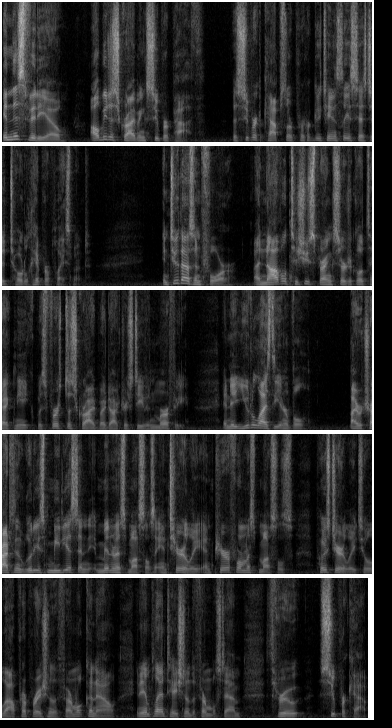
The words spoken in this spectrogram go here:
In this video, I'll be describing SuperPath, the supracapsular percutaneously assisted total hip replacement. In 2004, a novel tissue-sparing surgical technique was first described by Dr. Stephen Murphy, and it utilized the interval by retracting the gluteus medius and minimus muscles anteriorly and piriformis muscles posteriorly to allow preparation of the femoral canal and implantation of the femoral stem through SuperCap,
